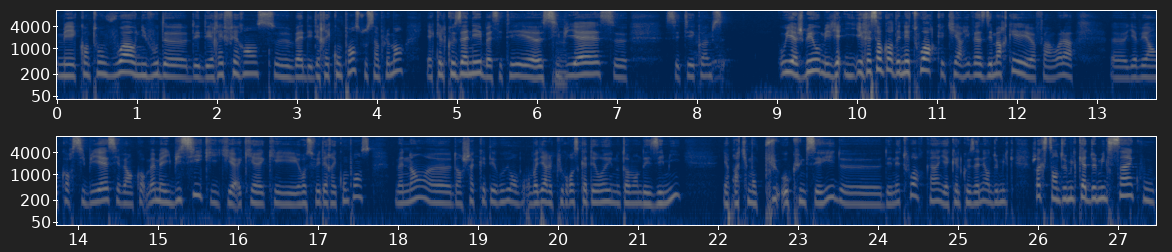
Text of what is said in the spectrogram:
Mais quand on voit au niveau de- des- des références, euh, bah, des, des récompenses tout simplement, il y a quelques années, bah, c'était euh, CBS, euh, c'était comme. Oui, HBO, mais il y a- il restait encore des networks qui arrivaient à se démarquer. Enfin, voilà. Euh, Il y avait encore CBS, il y avait encore même ABC qui, qui, qui, qui recevait des récompenses. Maintenant, euh, dans chaque catégorie, on, on va dire les plus grosses catégories, notamment des Emmy, il n'y a pratiquement plus aucune série de, des networks. hein. Il y a quelques années, en 2000, je crois que c'était en 2004-2005 où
